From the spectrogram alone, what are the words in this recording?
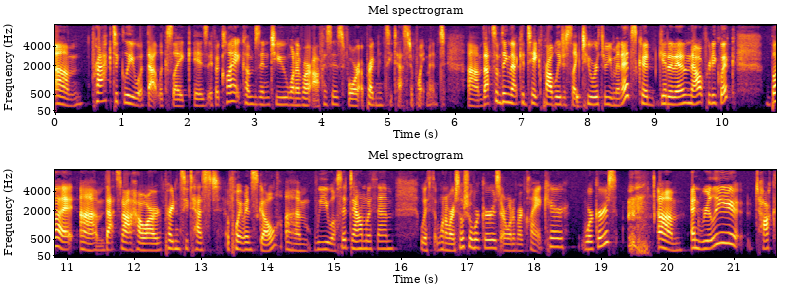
Um, practically, what that looks like is if a client comes into one of our offices for a pregnancy test appointment, um, that's something that could take probably just like two or three minutes, could get it in and out pretty quick. But um, that's not how our pregnancy test appointments go. Um, we will sit down with them, with one of our social workers or one of our client care workers um, and really talk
